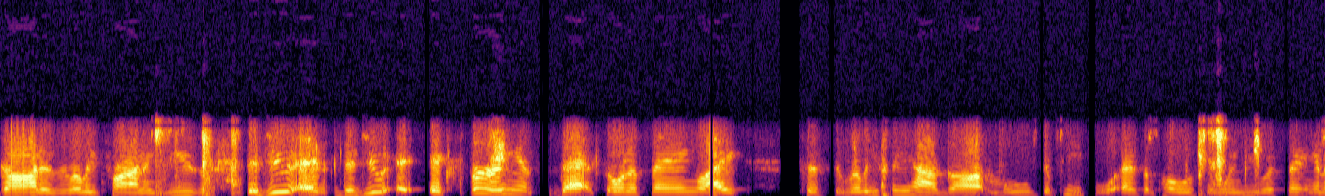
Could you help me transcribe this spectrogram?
God is really trying to use. Did you did you experience that sort of thing like? To really see how God moved the people, as opposed to when you were singing an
